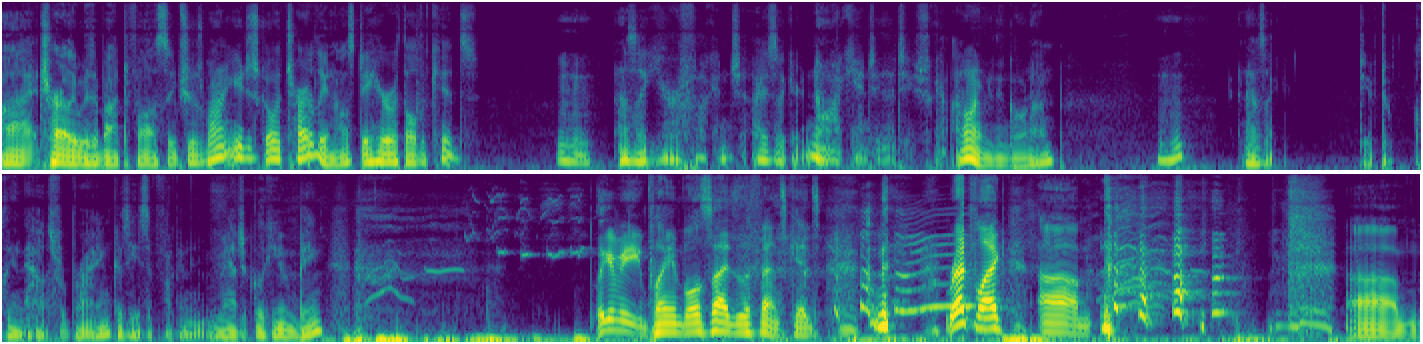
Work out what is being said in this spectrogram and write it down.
Uh, Charlie was about to fall asleep. She goes, "Why don't you just go with Charlie and I'll stay here with all the kids?" Mm-hmm. I was like, "You're a fucking." Ch-. I was like, "No, I can't do that to you." She's like, I don't have anything going on. Mhm. And I was like, Do you have to clean the house for Brian because he's a fucking magical human being? Look at me playing both sides of the fence, kids. Red flag. Um, um,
